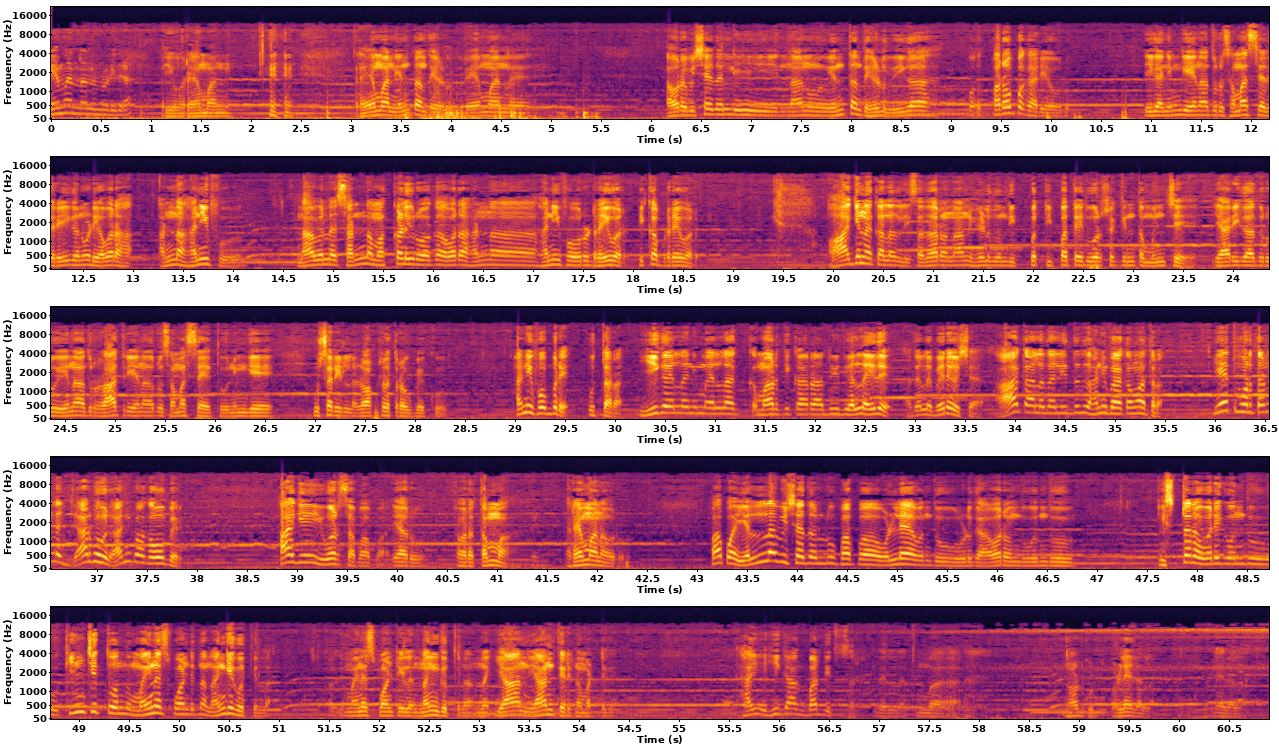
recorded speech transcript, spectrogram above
ರೆಹಮಾನ್ ಅನ್ನು ನೋಡಿದ್ರ? ಅಯ್ಯೋ ರೆಹಮಾನ್ ರೆಹಮಾನ್ ಎಂತಂತ ಹೇಳುದು? ರೆಹಮಾನ್ ಅವರ ವಿಷಯದಲ್ಲಿ ನಾನು ಎಂತ ಅಂತ ಹೇಳುದು? ಈಗ ಪರೋಪಕಾರಿ ಅವರು. ಈಗ ನಿಮ್ಗೆ ಏನಾದರೂ ಸಮಸ್ಯೆ ಆದರೆ, ಈಗ ನೋಡಿ ಅವರ ಅಣ್ಣ ಹನೀಫ್, ನಾವೆಲ್ಲ ಸಣ್ಣ ಮಕ್ಕಳಿರುವಾಗ ಅವರ ಅಣ್ಣ ಹನೀಫ್ ಅವರು ಡ್ರೈವರ್ ಪಿಕಪ್ ಡ್ರೈವರ್ ಆಗಿನ ಕಾಲದಲ್ಲಿ ಸಾಧಾರಣ ನಾನು ಹೇಳುದು ಒಂದು ಇಪ್ಪತ್ತು, ಇಪ್ಪತ್ತೈದು ವರ್ಷಕ್ಕಿಂತ ಮುಂಚೆ, ಯಾರಿಗಾದರೂ ಏನಾದರೂ ರಾತ್ರಿ ಏನಾದರೂ ಸಮಸ್ಯೆ ಆಯ್ತು, ನಿಮಗೆ ಹುಷಾರಿಲ್ಲ ಡಾಕ್ಟರ್ ಹತ್ರ ಹೋಗ್ಬೇಕು. ಹನೀಫ್ ಒಬ್ಬರೇ, ಉತ್ತರ. ಈಗ ಎಲ್ಲ ನಿಮ್ಮ ಎಲ್ಲ ಮಾರುತಿ ಕಾರ ಅದು ಇದು ಎಲ್ಲ ಇದೆ, ಅದೆಲ್ಲ ಬೇರೆ ವಿಷಯ. ಆ ಕಾಲದಲ್ಲಿ ಇದ್ದದ್ದು ಹನಿಪಾಕ ಮಾತ್ರ. ಏತ್ ಬರ್ತಾರಲ್ಲ ಯಾರು ಬಹುದು ಹನಿಪಾಕ ಹೋಗ್ಬೇರಿ ಹಾಗೆ ಇವರ್ಸ ಪಾಪ ಯಾರು? ಅವರ ತಮ್ಮ, ರೆಹಮಾನ್ ಅವರು. ಪಾಪ ಎಲ್ಲ ವಿಷಯದಲ್ಲೂ ಪಾಪ ಒಳ್ಳೆಯ ಒಂದು ಹುಡುಗ, ಅವರೊಂದು ಒಂದು ಇಷ್ಟರವರೆಗೆ ಒಂದು ಕಿಂಚಿತ್ ಒಂದು ಮೈನಸ್ ಪಾಯಿಂಟ್ ಇಂದ ನಂಗೆ ಗೊತ್ತಿಲ್ಲ. ಮೈನಸ್ ಪಾಯಿಂಟ್ ಇಲ್ಲ, ನಂಗೆ ಗೊತ್ತಿಲ್ಲ. ಯಾನ್ ಯಾನ್ ತೆರಿನ ಮಟ್ಟಿಗೆ. ಹಾಗೆ ಹೀಗಾಗಬಾರ್ದಿತ್ತು ಸರ್, ಇದೆಲ್ಲ ತುಂಬಾ ನಾಟ್ ಗುಡ್ ಒಳ್ಳೇದಲ್ಲ. ಒಳ್ಳೇದಲ್ಲ.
